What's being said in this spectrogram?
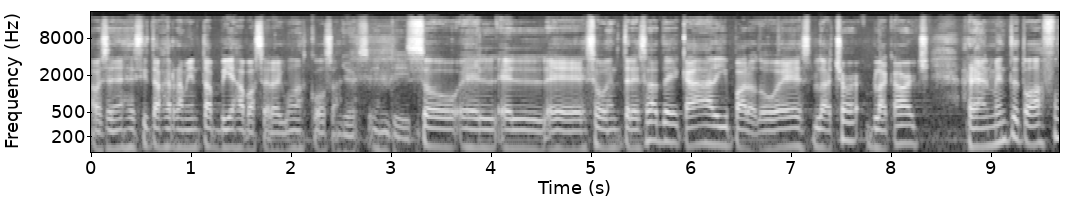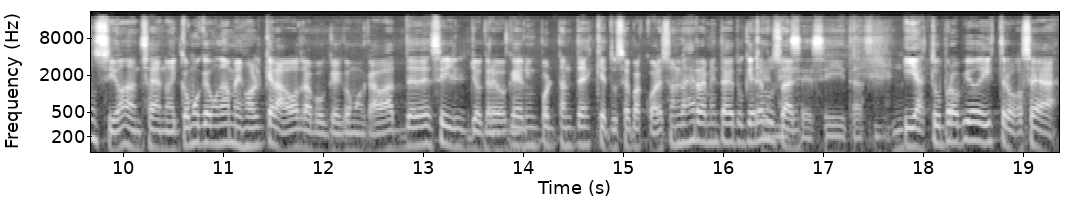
A veces necesitas herramientas viejas para hacer algunas cosas. Yes, indeed. So, el, el, eh, so, entre esas de Kali, Parrot OS, Black, Ar- Black Arch, realmente todas funcionan. O sea, no hay como que una mejor que la otra, porque como acabas de decir, yo creo que lo importante es que tú sepas cuáles son las herramientas que tú quieres que usar necesitas. y haz tu propio distro. O sea,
